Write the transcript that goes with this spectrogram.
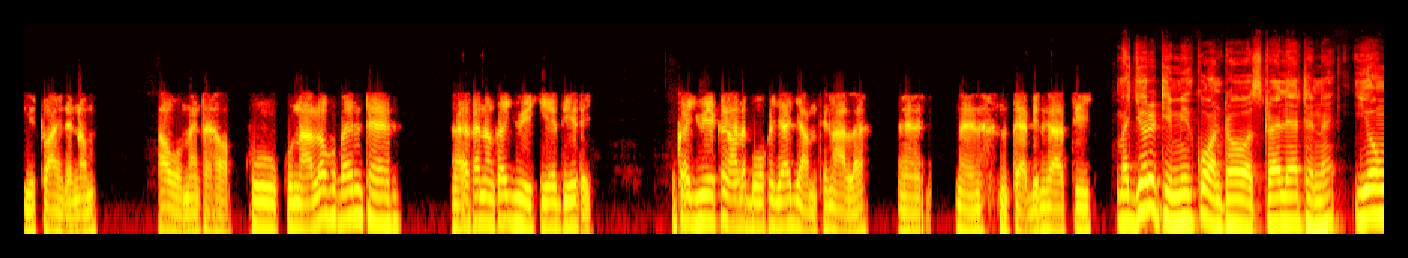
ni twai de nom our mental health ku kuna lo ku ben ten ka nan ka yue ke di ri ku ka yue ka ala bo ka ja jam tin ala ne ne te bin ga ti majority mi ko on to australia tene yong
